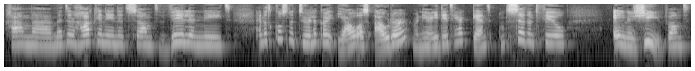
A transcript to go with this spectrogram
Gaan uh, met hun hakken in het zand. Willen niet. En dat kost natuurlijk jou als ouder, wanneer je dit herkent, ontzettend veel energie. Want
